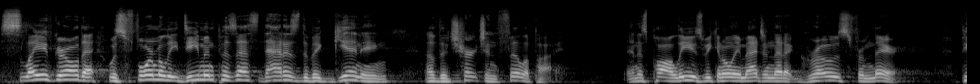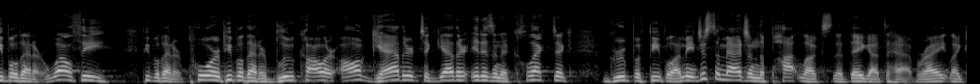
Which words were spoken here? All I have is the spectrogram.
slave girl that was formerly demon possessed. That is the beginning of the church in Philippi. And as Paul leaves, we can only imagine that it grows from there. People that are wealthy, people that are poor, people that are blue collar, all gathered together. It is an eclectic group of people. I mean, just imagine the potlucks that they got to have, right? Like,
